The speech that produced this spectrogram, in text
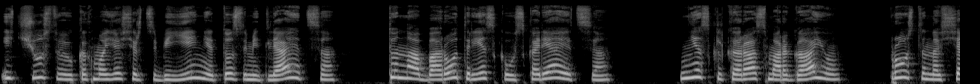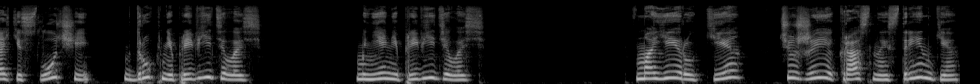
и чувствую, как мое сердцебиение то замедляется, то наоборот резко ускоряется. Несколько раз моргаю, просто на всякий случай, вдруг мне привиделось. Мне не привиделось. В моей руке чужие красные стринги,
